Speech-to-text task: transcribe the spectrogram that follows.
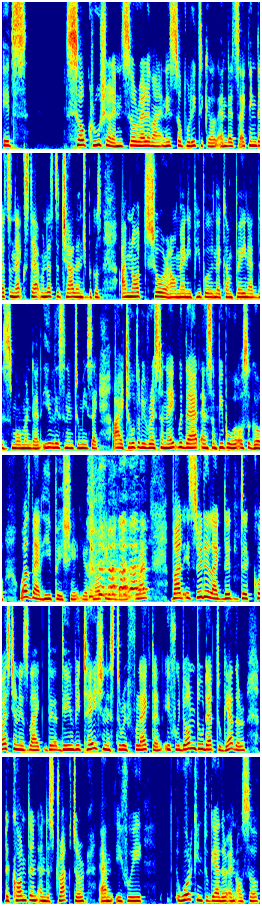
it's so crucial and it's so relevant and it's so political. And that's i think that's the next step and that's the challenge because i'm not sure how many people in the campaign at this moment that are listening to me say i totally resonate with that. And some people will also go what's that hippie shit you're talking about? Right? But it's really like the the question is like the the invitation is to reflect. And if we don't do that together the content and the structure and if we working together and also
